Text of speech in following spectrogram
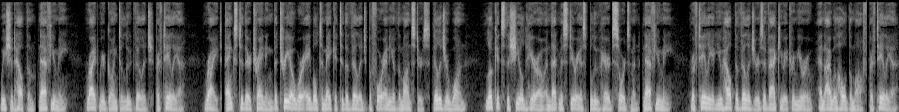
We should help them. Naofumi. Right we're going to Lute village. Raphtalia. Right. Thanks to their training the trio were able to make it to the village before any of the monsters. Villager 1. Look it's the shield hero and that mysterious blue-haired swordsman. Naofumi. Raphtalia you help the villagers evacuate Rimuru and I will hold them off. Raphtalia.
